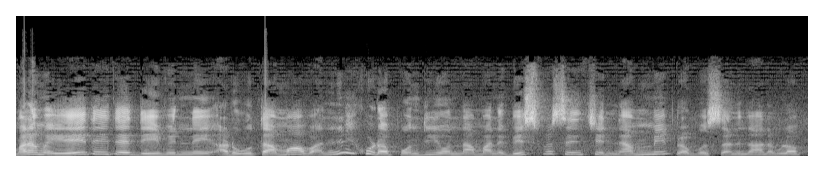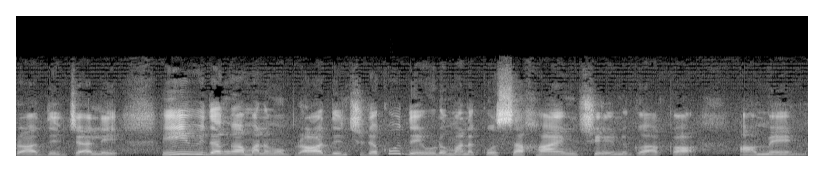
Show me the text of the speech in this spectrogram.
మనం ఏదైతే దేవుణ్ణి అడుగుతామో అవన్నీ కూడా పొంది ఉన్నామని విశ్వసించి నమ్మి ప్రభు సన్నిధానంలో ప్రార్థించాలి. ఈ విధంగా మనము ప్రార్థించుటకు దేవుడు మనకు సహాయం చేయనుగాక. ఆమెన్.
